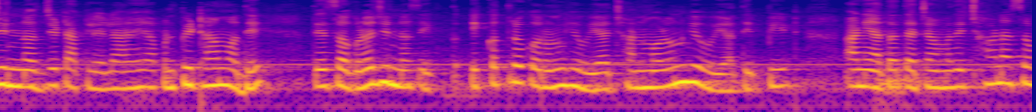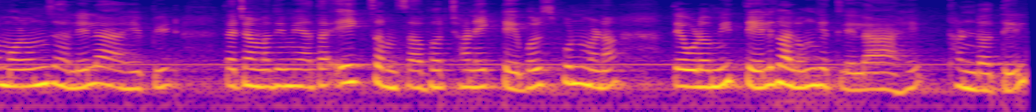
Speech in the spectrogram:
जिन्नस जे टाकलेलं आहे आपण पिठामध्ये ते सगळं जिन्नस एक एकत्र करून घेऊया छान मळून घेऊया ते पीठ. आणि आता त्याच्यामध्ये छान असं मळून झालेलं आहे पीठ. त्याच्यामध्ये मी आता एक चमचाभर छान एक टेबलस्पून म्हणा तेवढं मी तेल घालून घेतलेलं आहे थंड तेल.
